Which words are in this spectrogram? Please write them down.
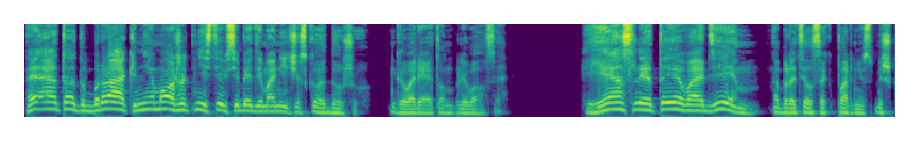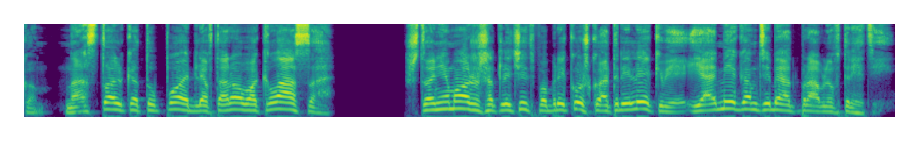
«Этот брак не может нести в себе демоническую душу», — говоря это, он плевался. «Если ты, Вадим», — обратился к парню с мешком, — «настолько тупой для второго класса, что не можешь отличить побрякушку от реликвии, я мигом тебя отправлю в третий».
